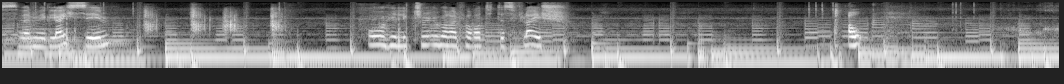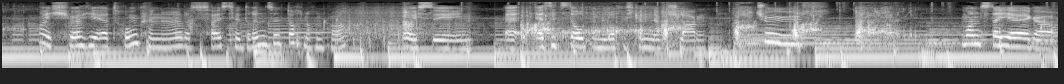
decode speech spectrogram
Das werden wir gleich sehen. Oh, hier liegt schon überall verrottetes Fleisch. Au. Oh, ich höre hier Ertrunkene. Das heißt, hier drin sind doch noch ein paar. Oh, ich sehe ihn. Er, er sitzt da unten im Loch. Ich kann ihn einfach schlagen. Tschüss. Monsterjäger.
